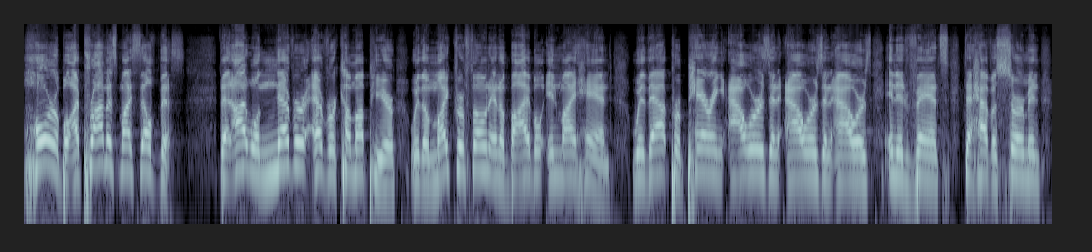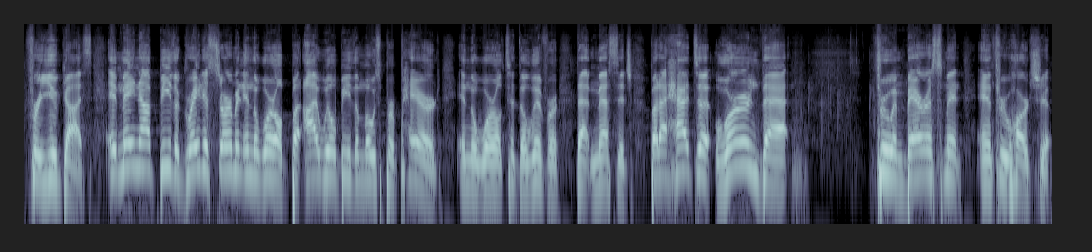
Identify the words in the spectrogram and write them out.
horrible, I promised myself this that I will never ever come up here with a microphone and a Bible in my hand without preparing hours and hours and hours in advance to have a sermon for you guys. It may not be the greatest sermon in the world, but I will be the most prepared in the world to deliver that message. But I had to learn that through embarrassment and through hardship.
